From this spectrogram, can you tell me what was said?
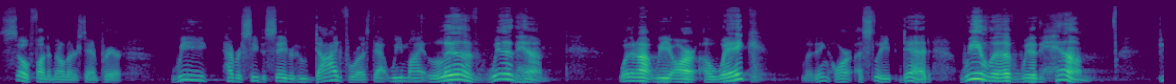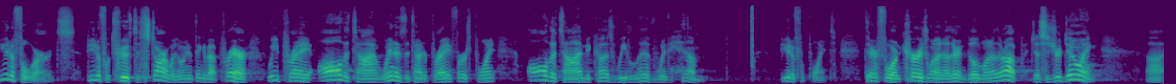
So fundamental to understand prayer. We have received a Savior who died for us that we might live with him. Whether or not we are awake, living, or asleep, dead, we live with him. Beautiful words, beautiful truth to start with when you think about prayer. We pray all the time. When is the time to pray? First point, all the time because we live with him. Beautiful point. Therefore, encourage one another and build one another up, just as you're doing. Uh,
